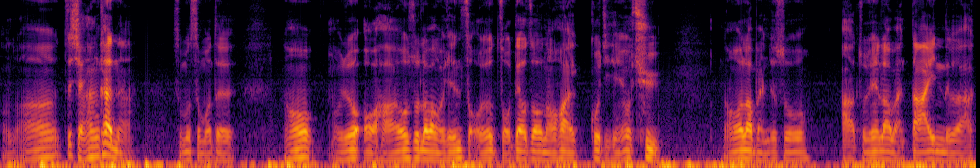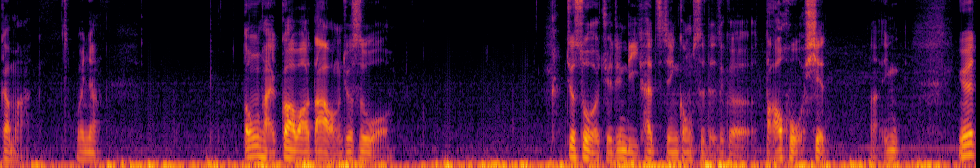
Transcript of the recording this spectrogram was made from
我说啊，这想看看呢，什么什么的。然后我就说哦好，我说老板我先走，又走掉之后，然后后来过几天又去，然后老板就说啊，昨天老板答应的啊，干嘛？我跟你讲，东海挂包大王就是我，就是我决定离开这间公司的这个导火线啊，因因为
